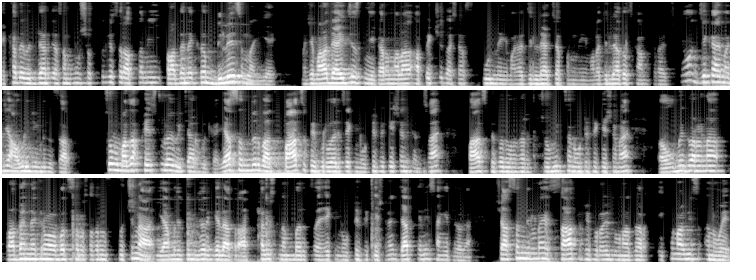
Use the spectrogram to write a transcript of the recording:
एखादा विद्यार्थी असं म्हणू शकतो की सर आता मी प्राधान्यक्रम दिलेच नाही आहे म्हणजे मला द्यायचेच नाही कारण मला अपेक्षित अशा स्कूल नाही माझ्या जिल्ह्याच्या पण नाही. मला जिल्ह्यातच काम करायचं किंवा जे काय माझ्या आवडीनिवडीनुसार सो माझा फेज टूला विचार होईल का? या संदर्भात पाच फेब्रुवारीचं एक नोटिफिकेशन त्यांचं आहे. पाच फेब्रुवारी दोन हजार चोवीसचं नोटिफिकेशन आहे. उमेदवारांना प्राधान्यक्रमाबाबत सर्वसाधारण सूचना यामध्ये तुम्ही जर गेला तर अठ्ठावीस नंबरचं हे एक नोटिफिकेशन आहे ज्यात त्यांनी सांगितलं बघा शासन निर्णय सात फेब्रुवारी दोन हजार एकोणावीस अन्वये.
